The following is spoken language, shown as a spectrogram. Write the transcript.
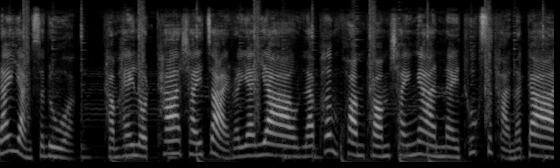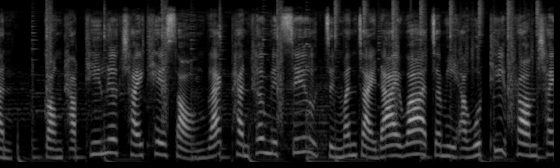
ได้อย่างสะดวกทำให้ลดค่าใช้จ่ายระยะยาว และเพิ่มความพร้อมใช้งานในทุกสถานการณ์ กองทัพที่เลือกใช้ K2 Black Panther Missile จึงมั่นใจได้ว่าจะมีอาวุธที่พร้อมใช้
